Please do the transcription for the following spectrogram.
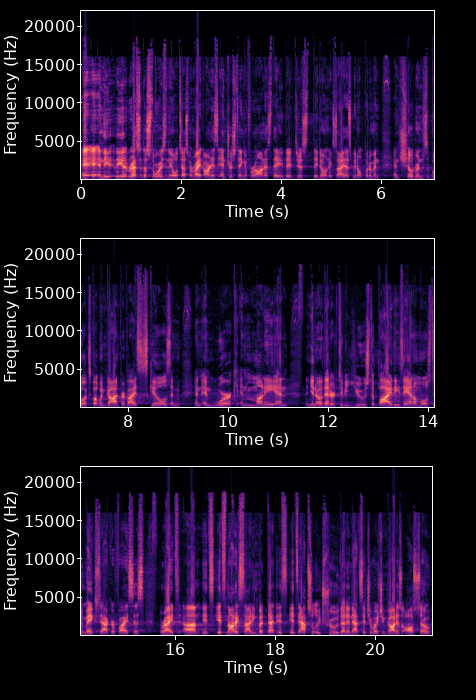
And, and the, the rest of the stories in the Old Testament, right, aren't as interesting if we're honest. They, they just they don't excite us. We don't put them in, in children's books. But when God provides skills and, and, and work and money and you know, that are to be used to buy these animals, to make sacrifices, right? Um, it's, it's not exciting, but that is, it's absolutely true that in that situation, God is also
